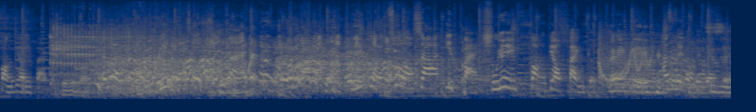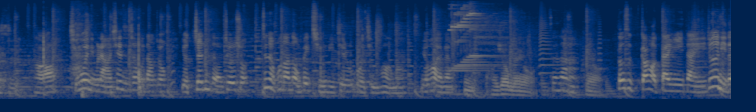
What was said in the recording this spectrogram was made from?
放掉一百个。真的吗？哎，不是，宁可错杀一百，宁可错杀一百，不愿意放掉半个。哎，对，他是那种对不对？是是是。好，请问你们两个现实生活当中有真的就是说真的有碰到那种被情敌介入过的情况吗？元浩有没有？嗯，好像没有，真的啊、没有。都是刚好单一单一，就是你的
